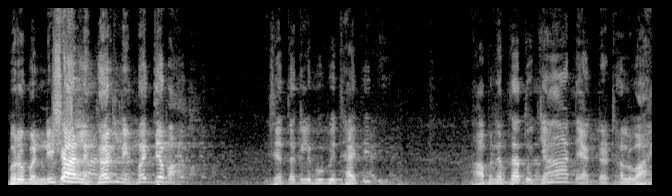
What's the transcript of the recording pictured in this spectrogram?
બરોબર, નિશાળને ઘરની મધ્યમાં જે તકલીફ ઊભી થતી હતી, આપણે એમ થતું, ક્યાં ટ્રેક્ટર ઠલવાય?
